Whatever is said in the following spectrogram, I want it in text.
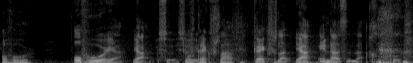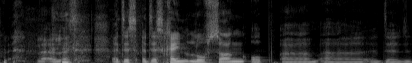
Of hoer. Of hoer, ja. ja so, Of sorry. crackverslaafd. Crackverslaafd. Ja, inderdaad. Nou, goed, goed. het, is, het is geen lofzang op ehm, eh, de,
